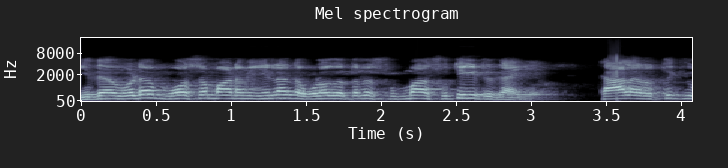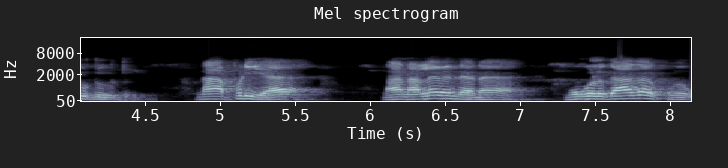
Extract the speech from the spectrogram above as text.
இதை விட மோசமானவங்கலாம் இந்த உலகத்தில் சும்மா சுற்றிக்கிட்டு இருக்காங்க. காலரை தூக்கி விட்டுக்கிட்டு. நான் அப்படியே? நான் நல்லவன் தானே? உங்களுக்காக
